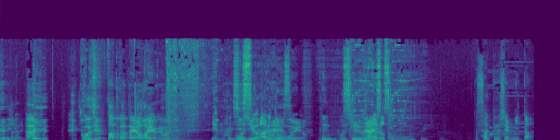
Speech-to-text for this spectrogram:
ていいように。50%とかだったらやばいよねマジでいや、マ50あると思う。よ。ほん、そんぐらいそうっすあると思う本当にさっきの試合見た？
